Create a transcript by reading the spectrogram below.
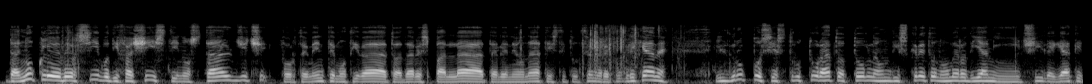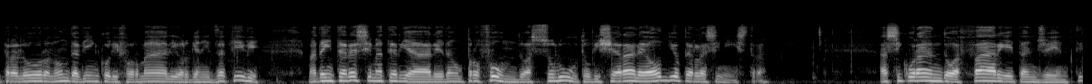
Da nucleo eversivo di fascisti nostalgici, fortemente motivato a dare spallate alle neonate istituzioni repubblicane, il gruppo si è strutturato attorno a un discreto numero di amici legati tra loro non da vincoli formali organizzativi, ma da interessi materiali e da un profondo, assoluto, viscerale odio per la sinistra assicurando affari e tangenti,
